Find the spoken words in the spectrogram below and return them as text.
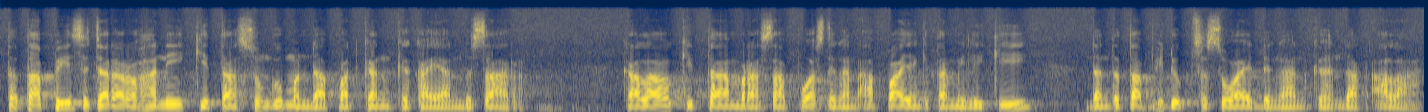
Tetapi secara rohani kita sungguh mendapatkan kekayaan besar. Kalau kita merasa puas dengan apa yang kita miliki, dan tetap hidup sesuai dengan kehendak Allah.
